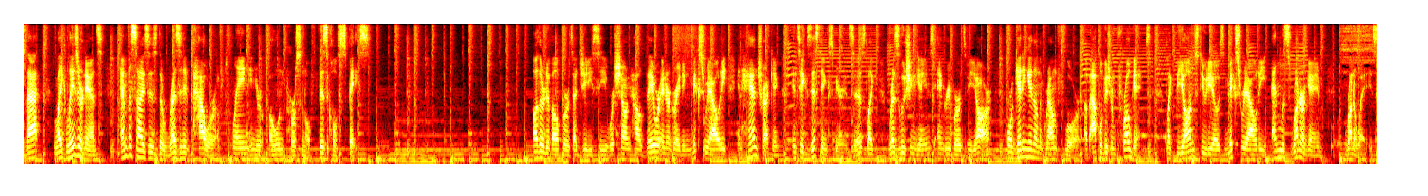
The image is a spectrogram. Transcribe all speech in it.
that, like Laserdance, emphasizes the resonant power of playing in your own personal physical space. Other developers at GDC were showing how they were integrating mixed reality and hand tracking into existing experiences like Resolution Games' Angry Birds VR, or getting in on the ground floor of Apple Vision Pro games like Beyond Studios' mixed reality endless runner game, Runaways.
